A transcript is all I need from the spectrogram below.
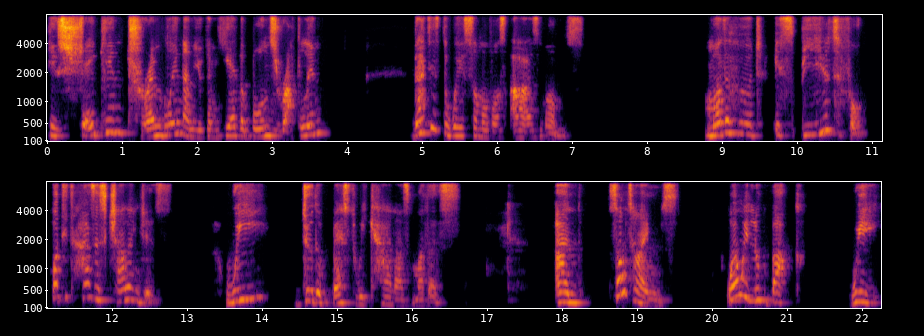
he's shaking, trembling, and you can hear the bones rattling. That is the way some of us are as moms. Motherhood is beautiful, but it has its challenges. We do the best we can as mothers. And sometimes when we look back, we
